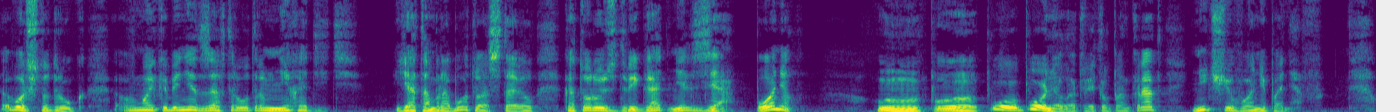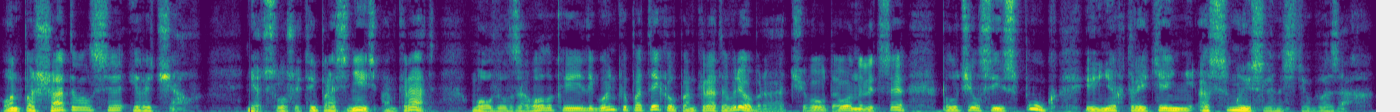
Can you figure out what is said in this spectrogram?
Вот что, друг, в мой кабинет завтра утром не ходить. Я там работу оставил, которую сдвигать нельзя. Понял?» По, по, понял, ответил Панкрат, ничего не поняв. Он пошатывался и рычал. Нет, слушай, ты проснись, Панкрат, молвил заволок и легонько потыкал Панкрата в ребра, отчего у того на лице получился испуг и некоторая тень осмысленности в глазах.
